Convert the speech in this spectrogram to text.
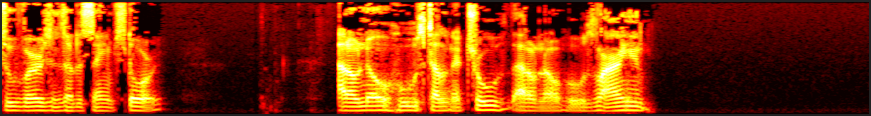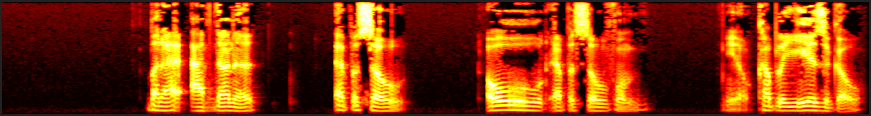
two versions of the same story. I don't know who's telling the truth. I don't know who's lying. But I, I've done a episode, old episode from, you know, a couple of years ago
